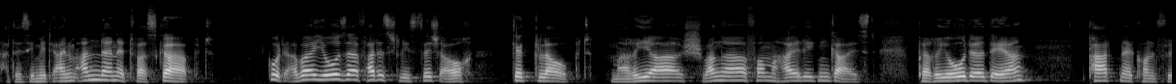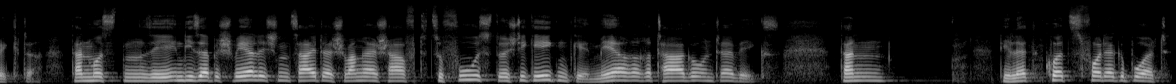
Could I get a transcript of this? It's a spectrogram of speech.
hatte sie mit einem anderen etwas gehabt. Gut, aber Josef hat es schließlich auch geglaubt. Maria schwanger vom Heiligen Geist. Periode der Partnerkonflikte. Dann mussten sie in dieser beschwerlichen Zeit der Schwangerschaft zu Fuß durch die Gegend gehen, mehrere Tage unterwegs. Dann kurz vor der Geburt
